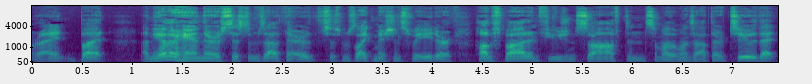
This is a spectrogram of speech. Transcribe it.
right? But on the other hand, there are systems out there, systems like Mission Suite or HubSpot and Infusionsoft and some other ones out there too, that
